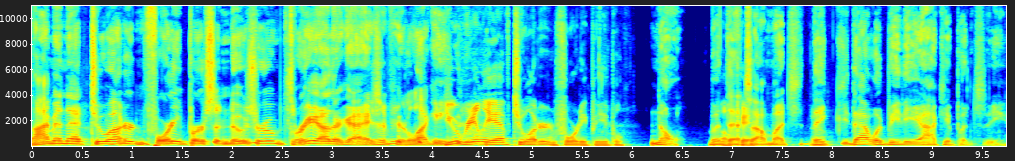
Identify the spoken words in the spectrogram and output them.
I'm in that 240 person newsroom, three other guys if you're lucky. You really have 240 people. no, but that's how much they that would be the occupancy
